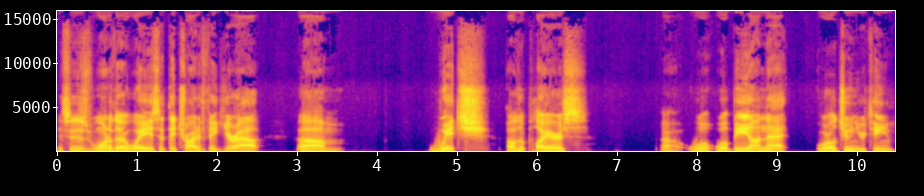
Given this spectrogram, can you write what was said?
This is one of the ways that they try to figure out um, which of the players uh, will will be on that World Junior team.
